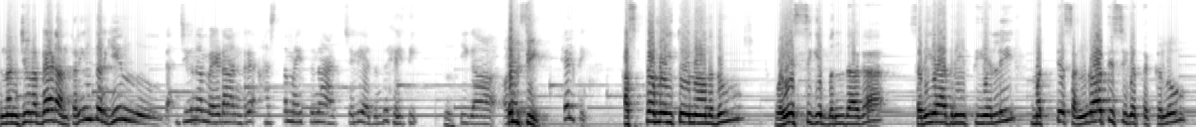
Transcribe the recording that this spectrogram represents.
ನನ್ನ ಜೀವನ ಬೇಡ ಅಂತಾರೆ ಇಂಥವ್ರಿಗೆ ಏನು? ಜೀವನ ಬೇಡ ಅಂದ್ರೆ ಹಸ್ತಮೈಥುನ ಆಕ್ಚುಲಿ ಅದೊಂದು ಹೆಲ್ತಿ ಈಗ ಹೆಲ್ತಿ ಹೆಲ್ತಿ ಹಸ್ತಮೈಥುನ ಅನ್ನೋದು ವಯಸ್ಸಿಗೆ ಬಂದಾಗ ಸರಿಯಾದ ರೀತಿಯಲ್ಲಿ ಮತ್ತೆ ಸಂಗಾತಿ ಸಿಗತಕ್ಕಲು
